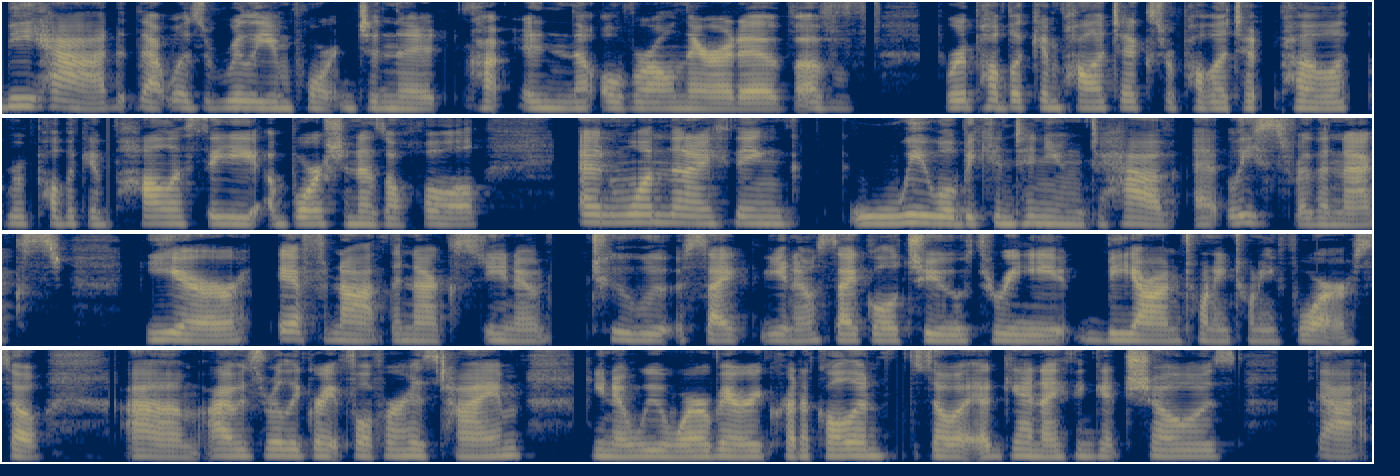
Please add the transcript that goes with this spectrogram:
be had that was really important in the in the overall narrative of Republican politics, Republican Republican policy, abortion as a whole, and one that I think we will be continuing to have at least for the next year, if not the next, you know, two cycle, you know, cycle two, three beyond 2024. So um, I was really grateful for his time. You know, we were very critical. And so again, I think it shows that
